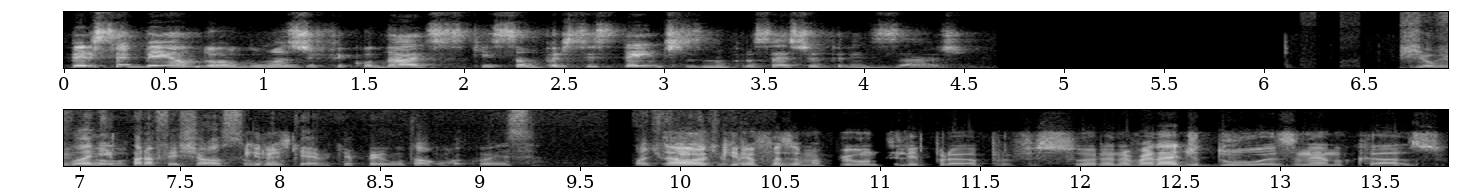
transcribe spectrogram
percebendo algumas dificuldades que são persistentes no processo de aprendizagem. Giovanni, para fechar o assunto, queria... quer, quer perguntar alguma coisa? Pode falar, Não, eu queria fazer uma pergunta ali para a professora. Na verdade, duas, né, no caso.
